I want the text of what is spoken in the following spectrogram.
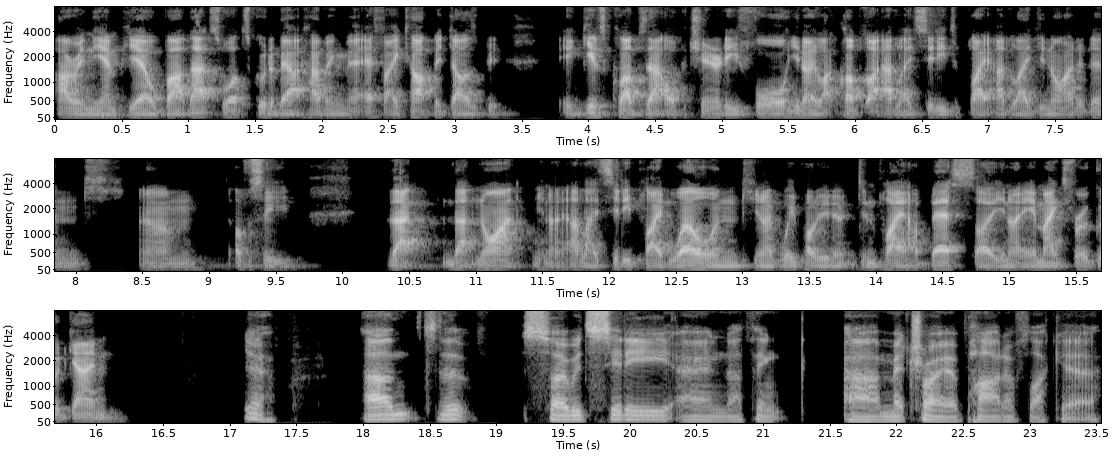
are in the NPL. But that's what's good about having the FA Cup. It does it gives clubs that opportunity for you know like clubs like Adelaide City to play Adelaide United, and um, obviously that that night you know Adelaide City played well, and you know we probably didn't, didn't play our best, so you know it makes for a good game. Yeah. Um. So, the, so with City and I think uh, Metro are part of like a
